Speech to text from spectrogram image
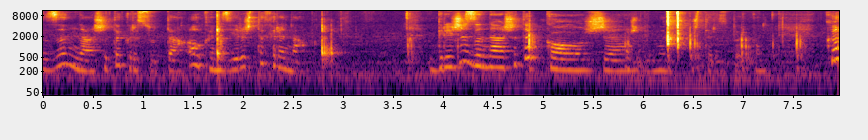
за нашата красота, алканизираща храна. Грижа за нашата кожа. Може би ще разбъркам. Към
